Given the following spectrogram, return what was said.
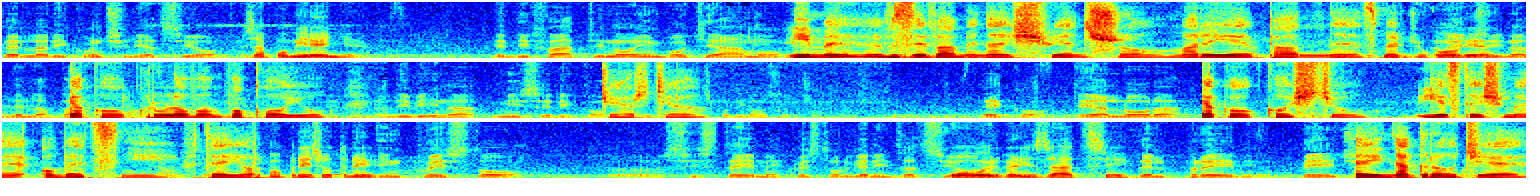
per la riconciliazione. za pomirenje. E difatti noi invochiamo i my wzywamy Najświętszą Maryję Pannę z Medjugorje Regina della Pace, jako Królową Pokoju, ciercia. Ecco, e allora Jako Kościół jesteśmy obecni w tej eh, Pece, tej nagrodzie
